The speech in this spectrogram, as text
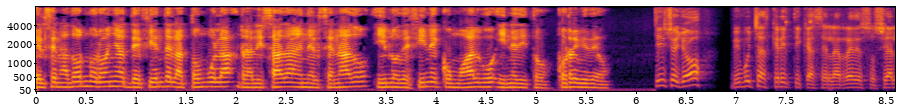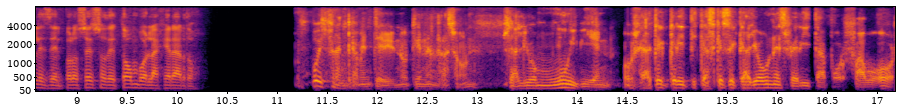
El senador Noroña defiende la tómbola realizada en el Senado y lo define como algo inédito. Corre video. Dicho yo, vi muchas críticas en las redes sociales del proceso de tómbola, Gerardo. Pues francamente no tienen razón. Salió muy bien. O sea, qué críticas, que se cayó una esferita, por favor,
